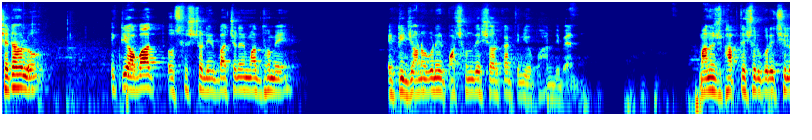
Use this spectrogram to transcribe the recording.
সেটা হলো, একটি অবাধ ও সুষ্ঠু নির্বাচনের মাধ্যমে একটি জনগণের পছন্দের সরকার তিনি উপহার দিবেন। মানুষ ভাবতে শুরু করেছিল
